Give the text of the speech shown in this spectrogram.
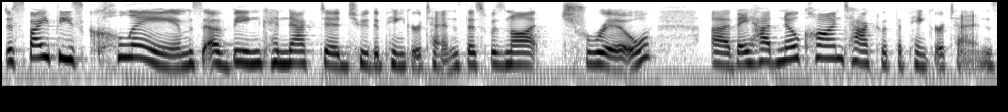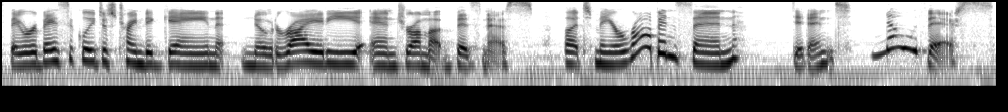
Despite these claims of being connected to the Pinkertons, this was not true. Uh, they had no contact with the Pinkertons. They were basically just trying to gain notoriety and drum up business. But Mayor Robinson didn't know this.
